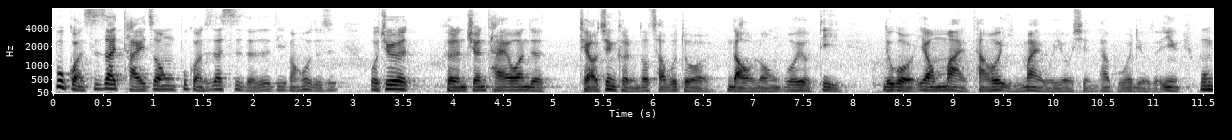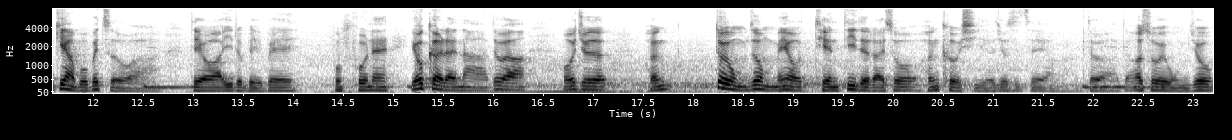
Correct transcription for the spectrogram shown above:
不管是在台中，不管是在四德这个地方，或者是我觉得可能全台湾的条件可能都差不多了。老农我有地。如果要卖，他会以卖为优先，他不会留着，因为我们囝无要做啊，嗯、对啊，伊都白白不不呢，有可能啊，对啊，我会觉得很，对我们这种没有田地的来说，很可惜的就是这样啊，对啊，嗯、啊，所以我们就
